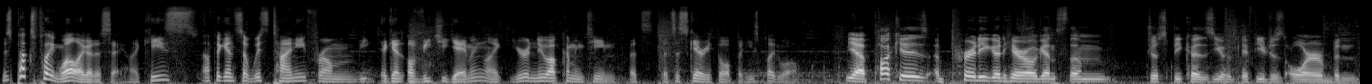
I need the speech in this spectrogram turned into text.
This Puck's playing well, I gotta say. Like, he's up against a Wisp Tiny from v- against of Vici Gaming. Like, you're a new upcoming team. That's that's a scary thought, but he's played well. Yeah, Puck is a pretty good hero against them, just because you if you just orb and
